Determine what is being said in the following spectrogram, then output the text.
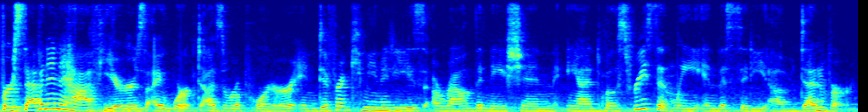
For seven and a half years, I worked as a reporter in different communities around the nation and most recently in the city of Denver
